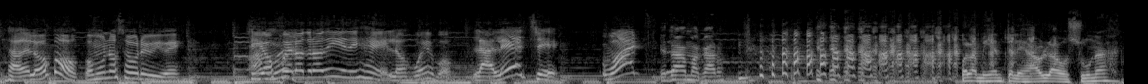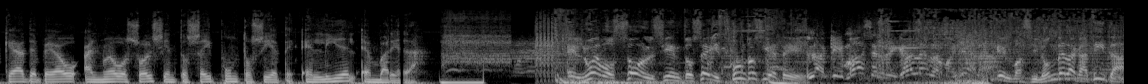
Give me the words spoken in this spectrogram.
está de loco. ¿Cómo uno sobrevive? Si ah, yo fui el otro día y dije, los huevos, la leche. ¿What? ¿Qué estaba más caro? Hola mi gente, les habla Osuna. Quédate pegado al nuevo Sol 106.7, el líder en variedad. El nuevo Sol 106.7. La que más se regala en la mañana. El vacilón de la gatita.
